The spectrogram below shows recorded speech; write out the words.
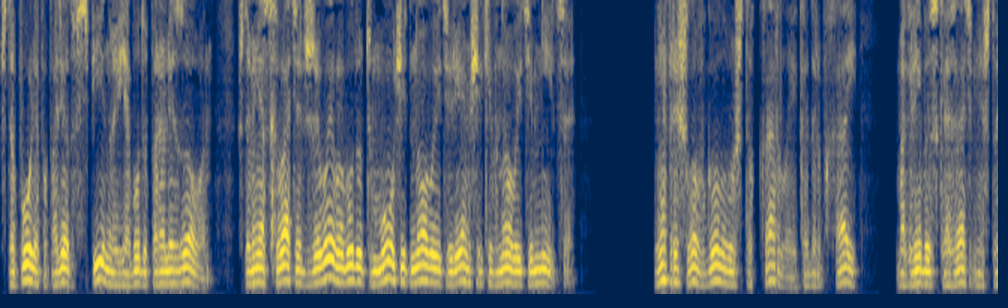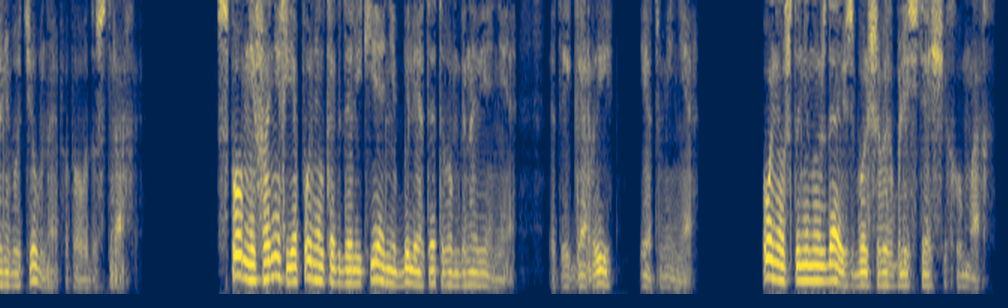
что пуля попадет в спину, и я буду парализован, что меня схватят живым и будут мучить новые тюремщики в новой темнице. Мне пришло в голову, что Карла и Кадрбхай могли бы сказать мне что-нибудь умное по поводу страха. Вспомнив о них, я понял, как далеки они были от этого мгновения, этой горы и от меня. Понял, что не нуждаюсь больше в их блестящих умах.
